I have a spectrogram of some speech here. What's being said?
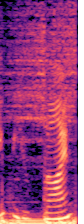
Fuck you, you line,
